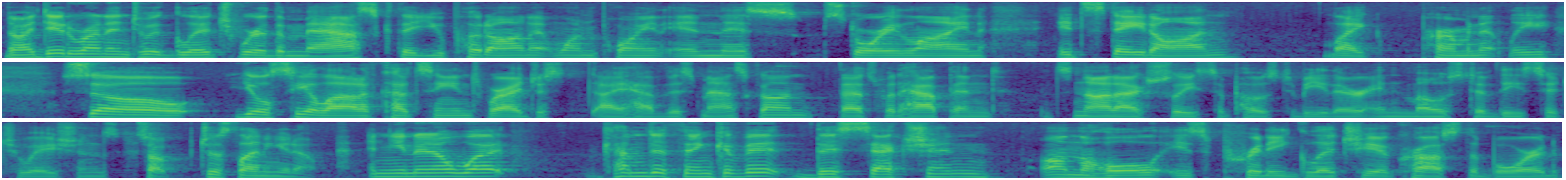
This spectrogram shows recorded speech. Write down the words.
Now, I did run into a glitch where the mask that you put on at one point in this storyline, it stayed on like permanently. So you'll see a lot of cutscenes where I just I have this mask on. That's what happened. It's not actually supposed to be there in most of these situations. So just letting you know. And you know what? Come to think of it, this section on the whole is pretty glitchy across the board,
